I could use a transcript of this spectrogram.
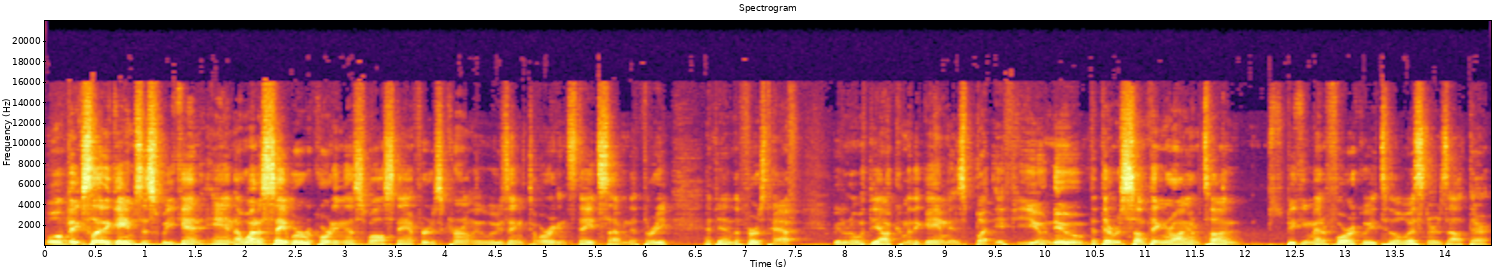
Well, big slate of games this weekend, and I want to say we're recording this while Stanford is currently losing to Oregon State seven to three at the end of the first half. We don't know what the outcome of the game is. But if you knew that there was something wrong, I'm telling, speaking metaphorically to the listeners out there,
